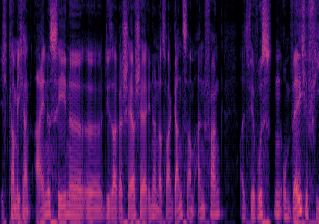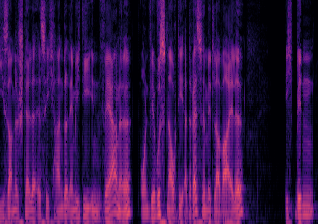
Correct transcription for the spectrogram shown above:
ich kann mich an eine Szene äh, dieser Recherche erinnern, das war ganz am Anfang, als wir wussten, um welche Viehsammelstelle es sich handelt, nämlich die in Werne. Und wir wussten auch die Adresse mittlerweile. Ich bin,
